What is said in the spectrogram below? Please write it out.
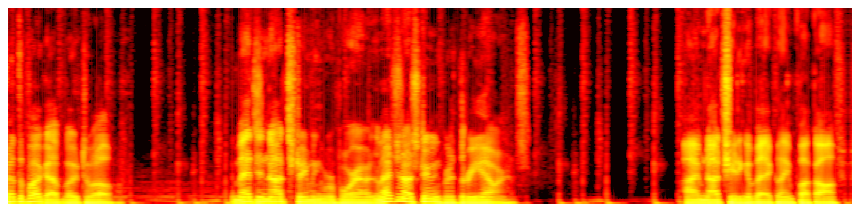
Shut the fuck up, vote 12. Imagine not streaming for four hours. Imagine not streaming for three hours. I'm not cheating a claim. Fuck off.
